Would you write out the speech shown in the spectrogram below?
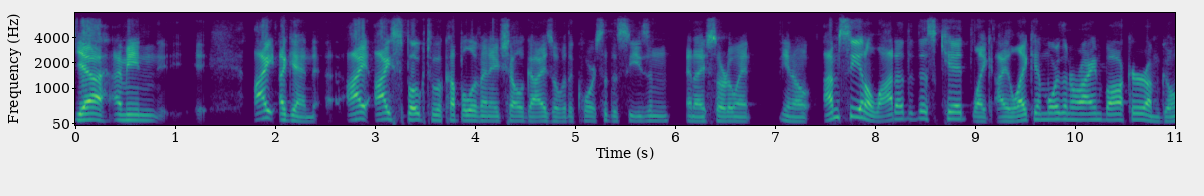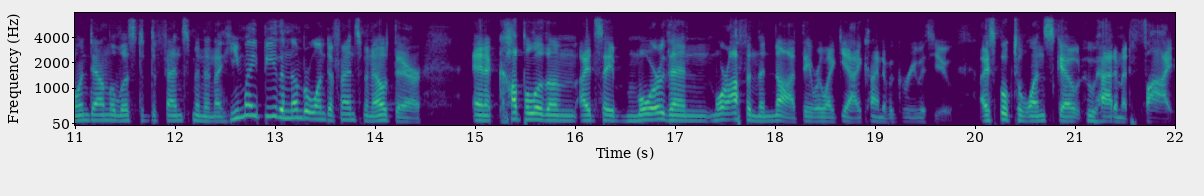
Yeah, I mean, I again, I I spoke to a couple of NHL guys over the course of the season, and I sort of went, you know, I'm seeing a lot of this kid. Like, I like him more than Reinbacher. I'm going down the list of defensemen, and he might be the number one defenseman out there. And a couple of them, I'd say more than more often than not, they were like, "Yeah, I kind of agree with you." I spoke to one scout who had him at five.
